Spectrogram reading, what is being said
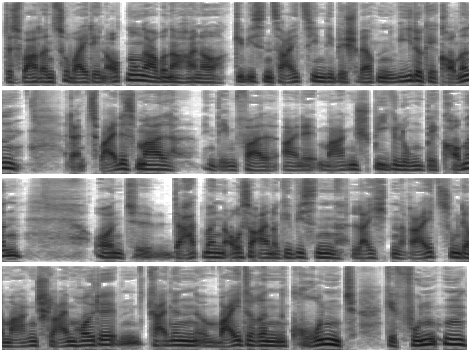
Das war dann soweit in Ordnung, aber nach einer gewissen Zeit sind die Beschwerden wiedergekommen. Hat ein zweites Mal, in dem Fall eine Magenspiegelung bekommen. Und äh, da hat man außer einer gewissen leichten Reizung der Magenschleimhäute keinen weiteren Grund gefunden,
